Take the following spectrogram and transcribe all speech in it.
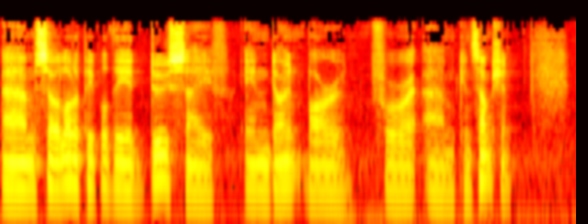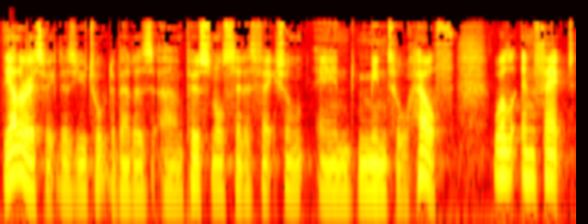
Um, so a lot of people there do save and don't borrow for um, consumption. The other aspect, as you talked about, is um, personal satisfaction and mental health. Well, in fact,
